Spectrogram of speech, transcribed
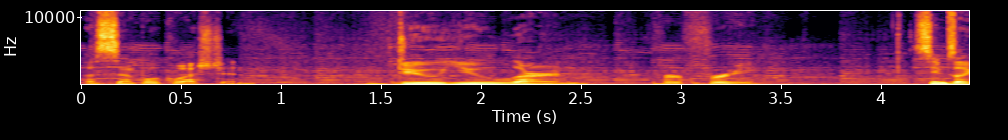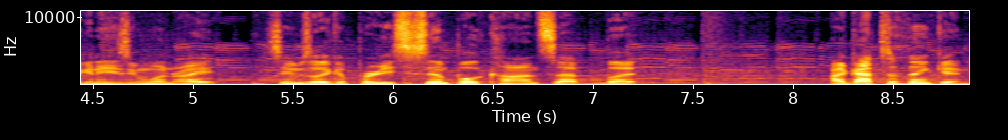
a simple question Do you learn for free? Seems like an easy one, right? Seems like a pretty simple concept, but I got to thinking,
